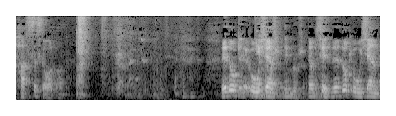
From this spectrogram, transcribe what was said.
Hasse Skalman. Det är dock okänt. Din brorsa. Ja, precis. Det är dock okänt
